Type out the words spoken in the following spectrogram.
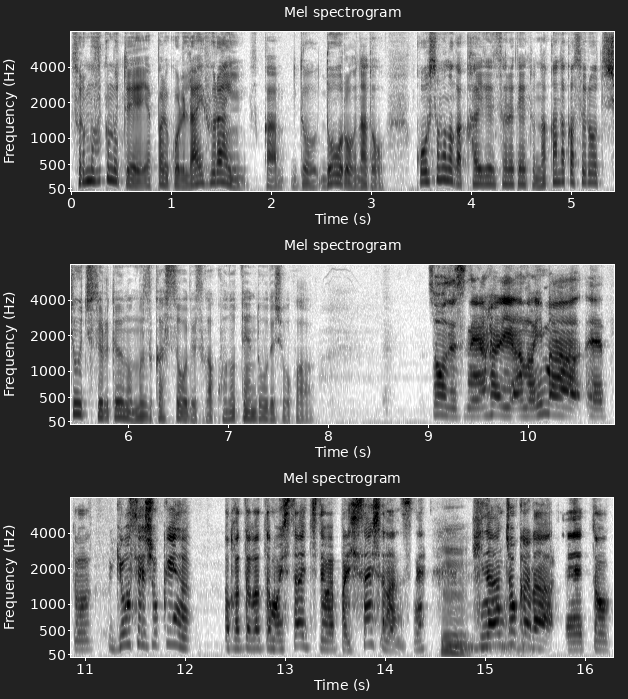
それも含めて、やっぱりこれ、ライフラインか道路など、こうしたものが改善されているとなかなかそれを周知するというのも難しそうですが、この点どうでしょうか？そうですね。やはり、あの、今、えっと、行政職員の方々も被災地ではやっぱり被災者なんですね。うん、避難所から、えっと、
